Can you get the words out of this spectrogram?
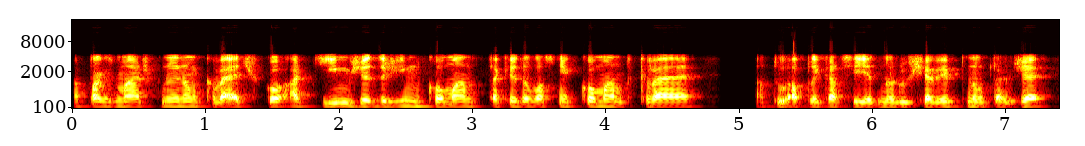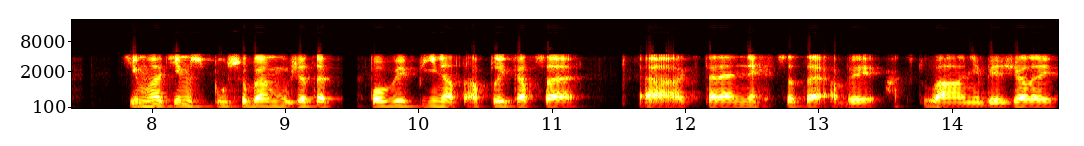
a pak zmáčknu jenom Q a tím, že držím komand, tak je to vlastně komand Q a tu aplikaci jednoduše vypnu. Takže tímhle tím způsobem můžete povypínat aplikace, eh, které nechcete, aby aktuálně běžely.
